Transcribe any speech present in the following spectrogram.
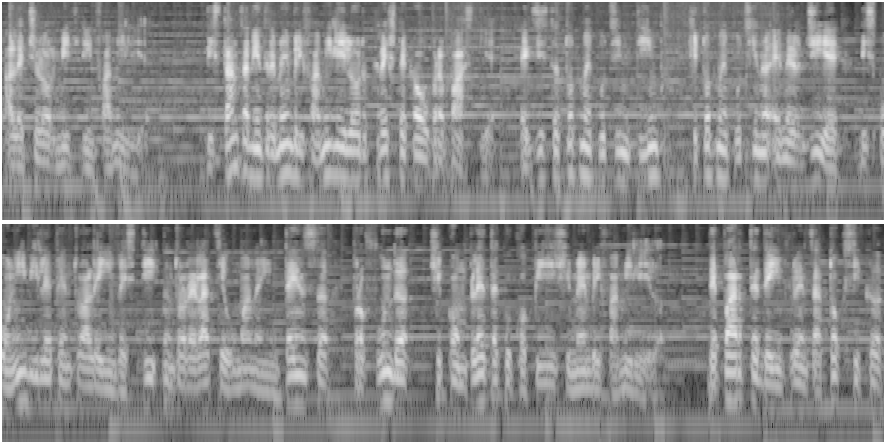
ale celor mici din familie. Distanța dintre membrii familiilor crește ca o prăpastie. Există tot mai puțin timp și tot mai puțină energie disponibile pentru a le investi într-o relație umană intensă, profundă și completă cu copiii și membrii familiilor, departe de influența toxică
